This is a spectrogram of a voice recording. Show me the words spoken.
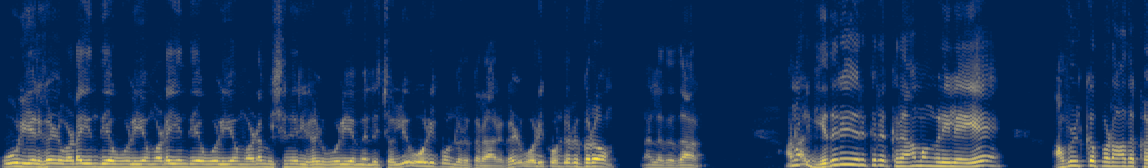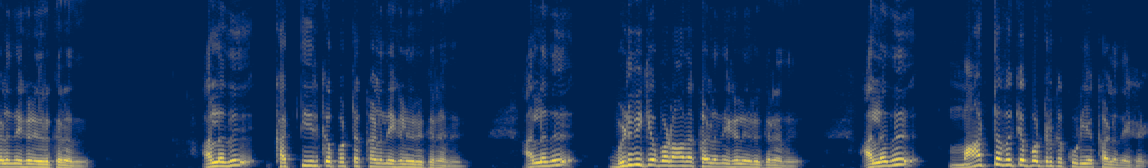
ஊழியர்கள் வட இந்திய ஊழியம் வட இந்திய ஊழியம் வட மிஷினரிகள் ஊழியம் என்று சொல்லி ஓடிக்கொண்டிருக்கிறார்கள் ஓடிக்கொண்டிருக்கிறோம். நல்லதுதான். ஆனால் எதிரே இருக்கிற கிராமங்களிலேயே அவிழ்க்கப்படாத கழுதைகள் இருக்கிறது. அல்லது கட்டியிருக்கப்பட்ட கழுதைகள் இருக்கிறது. அல்லது விடுவிக்கப்படாத கழுதைகள் இருக்கிறது. அல்லது மாட்ட வைக்கப்பட்டிருக்கக்கூடிய கழுதைகள்.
